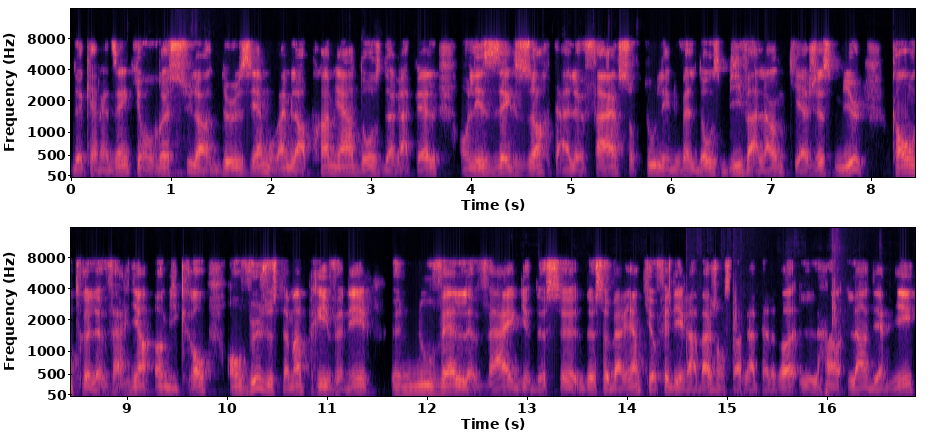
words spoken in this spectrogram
de Canadiens qui ont reçu leur deuxième ou même leur première dose de rappel. On les exhorte à le faire, surtout les nouvelles doses bivalentes qui agissent mieux contre le variant Omicron. On veut justement prévenir une nouvelle vague de ce, de ce variant qui a fait des ravages, on s'en rappellera l'an dernier,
